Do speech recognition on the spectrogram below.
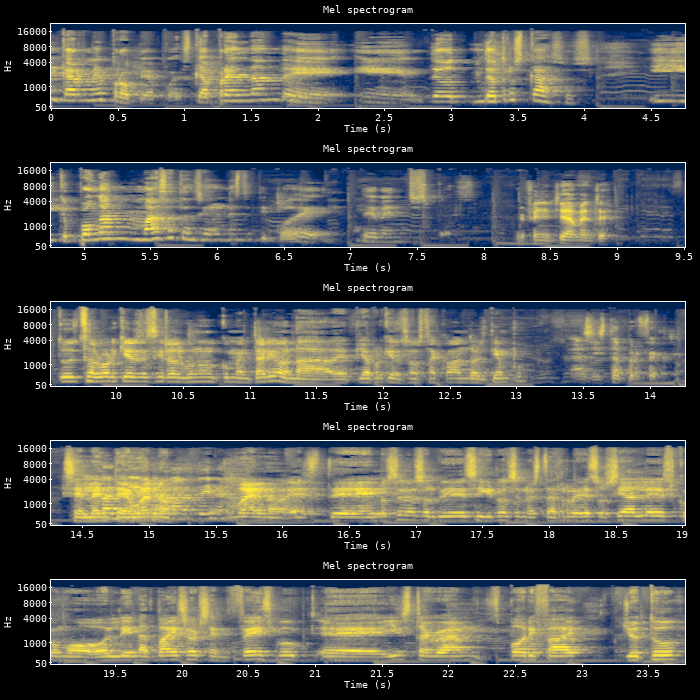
en carne propia, pues, que aprendan de, eh, de otros casos y que pongan más atención en este tipo de, de eventos, pues. Definitivamente. ¿Tú, Salvador, quieres decir algún comentario o nada? Ya porque nos está acabando el tiempo. Así está perfecto. Excelente, bueno. Bueno, este, no se nos olvide seguirnos en nuestras redes sociales como All In Advisors en Facebook, eh, Instagram, Spotify, YouTube.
